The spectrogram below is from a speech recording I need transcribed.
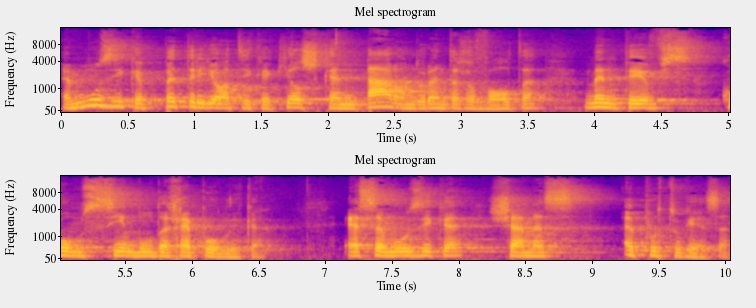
a música patriótica que eles cantaram durante a revolta manteve-se como símbolo da República. Essa música chama-se A Portuguesa.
